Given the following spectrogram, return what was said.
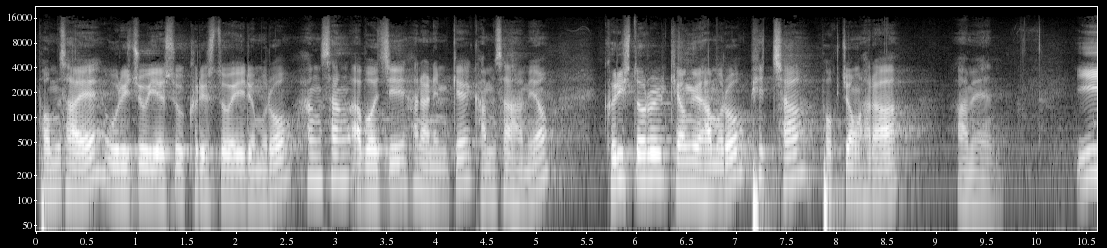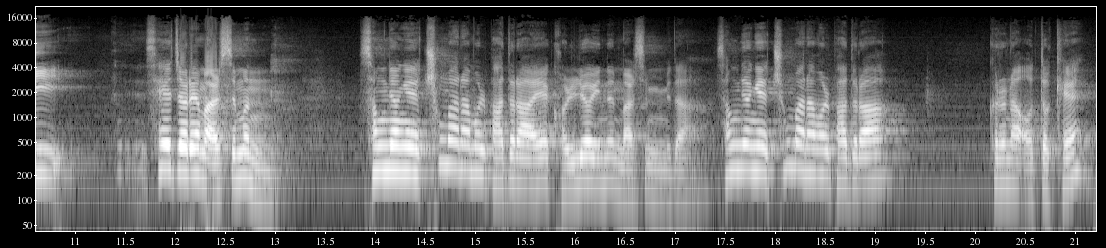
범사에 우리 주 예수 그리스도의 이름으로 항상 아버지 하나님께 감사하며 그리스도를 경외함으로 피차 복종하라. 아멘. 이 세 절의 말씀은 성령의 충만함을 받으라에 걸려 있는 말씀입니다. 성령의 충만함을 받으라. 그러나 어떻게?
